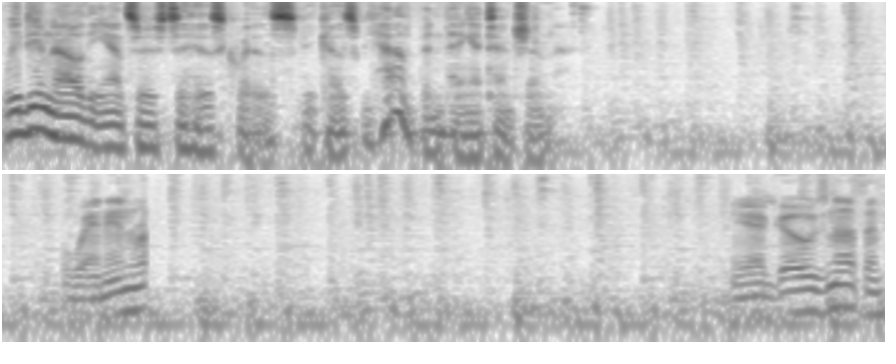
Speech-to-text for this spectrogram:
we do know the answers to his quiz because we have been paying attention. When in Ro- Here goes nothing.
